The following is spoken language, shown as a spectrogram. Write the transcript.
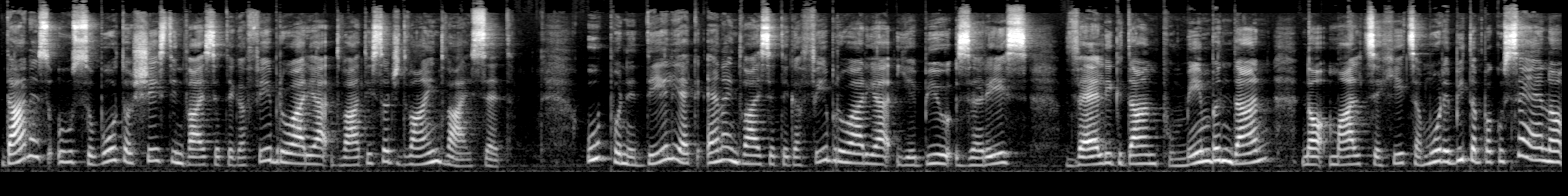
Danes v soboto 26. februarja 2022. V ponedeljek 21. februarja je bil zares velik dan, pomemben dan, no, malce heca, more biti, ampak vseeno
